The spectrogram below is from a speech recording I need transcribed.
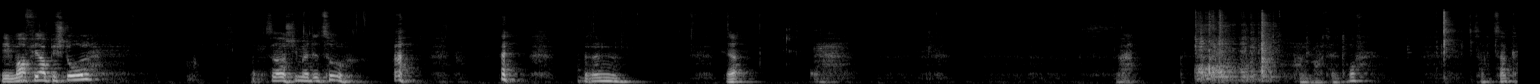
Die Mafia-Pistole. So, schieben wir dazu. ja. So. Dann macht er drauf. Zack, zack.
